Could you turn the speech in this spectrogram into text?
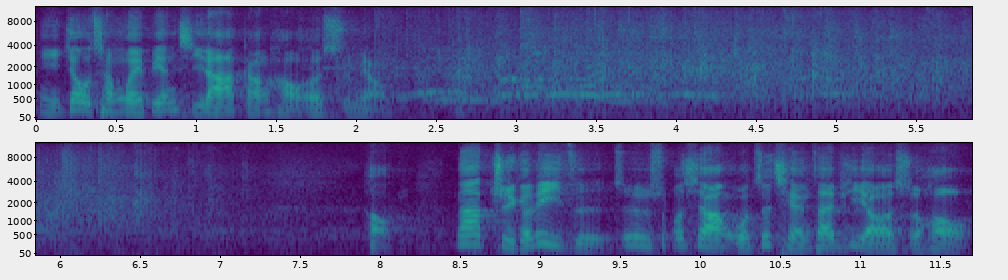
你就成为编辑啦，刚好二十秒。那举个例子，就是说，像我之前在辟谣的时候，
